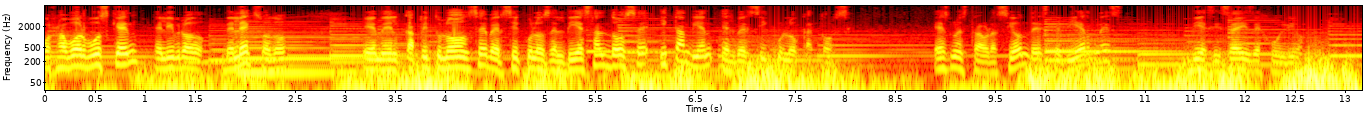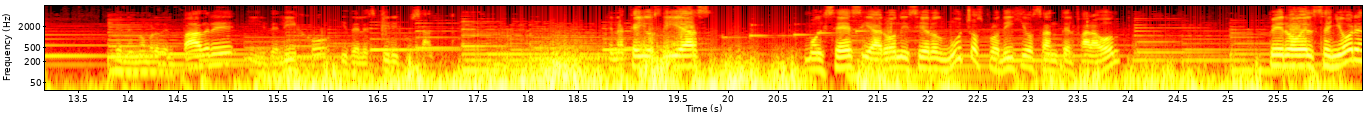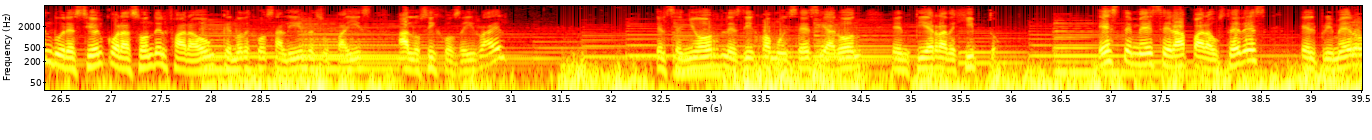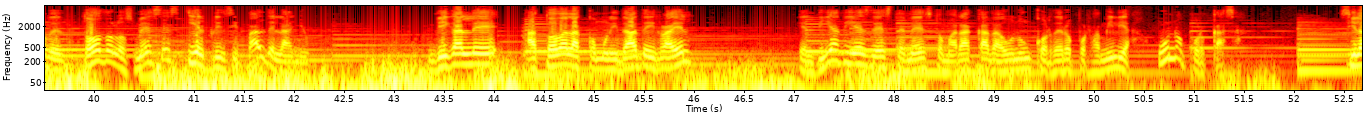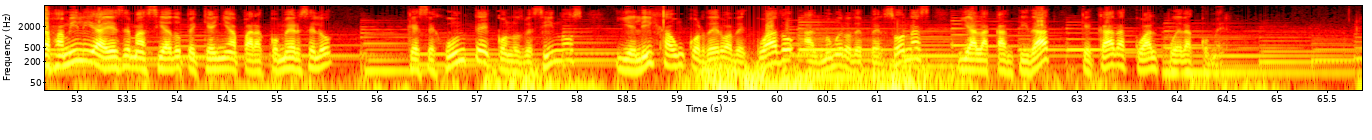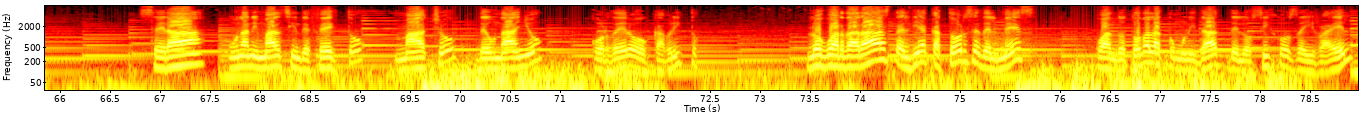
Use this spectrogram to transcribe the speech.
Por favor, busquen el libro del Éxodo en el capítulo 11, versículos del 10 al 12 y también el versículo 14. Es nuestra oración de este viernes 16 de julio. En el nombre del Padre y del Hijo y del Espíritu Santo. En aquellos días Moisés y Aarón hicieron muchos prodigios ante el faraón, pero el Señor endureció el corazón del faraón que no dejó salir de su país a los hijos de Israel. El Señor les dijo a Moisés y Aarón en tierra de Egipto, este mes será para ustedes el primero de todos los meses y el principal del año. Díganle a toda la comunidad de Israel, el día 10 de este mes tomará cada uno un cordero por familia, uno por casa. Si la familia es demasiado pequeña para comérselo, que se junte con los vecinos y elija un cordero adecuado al número de personas y a la cantidad que cada cual pueda comer. Será un animal sin defecto, macho, de un año, cordero o cabrito. Lo guardará hasta el día 14 del mes, cuando toda la comunidad de los hijos de Israel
